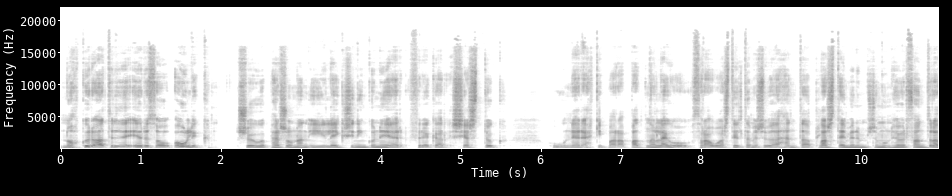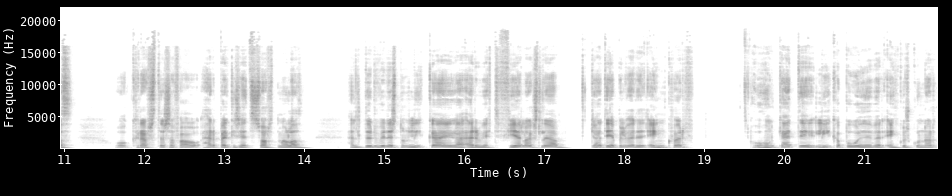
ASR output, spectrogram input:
Nokkur atriði eru þó ólík. Sögupersonan í leiksýningunni er frekar sérstök, hún er ekki bara badnarleg og þráast til dæmis við að henda plastheiminum sem hún hefur fandrað og krefst þess að fá herbergi sitt svartmálað heldur virðist hún líka eiga erfitt félagslega, gæti jæfnvel verið einhverf og hún gæti líka búið yfir einhvers konar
